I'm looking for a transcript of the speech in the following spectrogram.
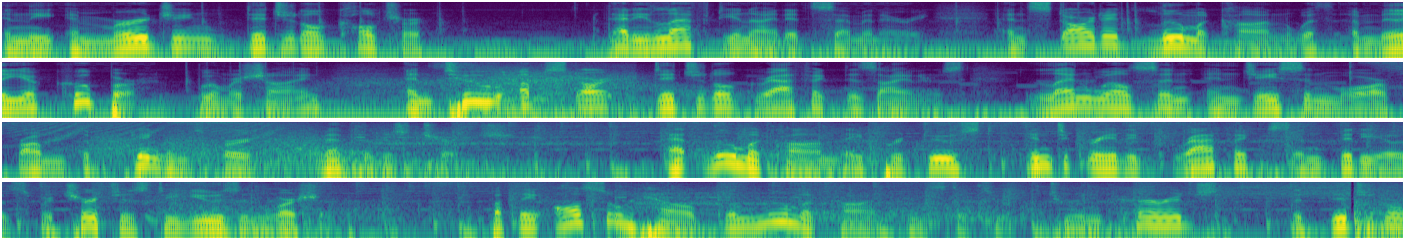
in the emerging digital culture that he left United Seminary and started Lumicon with Amelia Cooper Boomershine and two upstart digital graphic designers, Len Wilson and Jason Moore from the Ginghamsburg Methodist Church. At Lumicon, they produced integrated graphics and videos for churches to use in worship but they also held the Lumicon Institute to encourage the digital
